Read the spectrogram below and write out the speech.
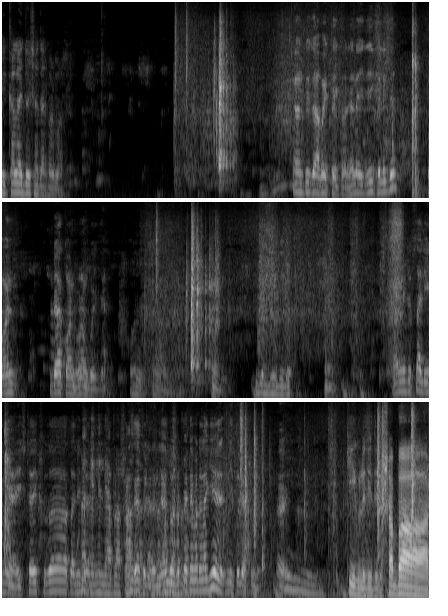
এই কালাই দই সাদার পর মার এখন তুই যা ভাই তাই কর। হ্যাঁ এই দিয়ে খেলি দে পয়েন্টটা কনফার্ম করে দে কোন আমি একটু চালিয়ে নিয়ে স্ট্রাইক সুদা চালিয়ে নিয়ে গেলে ল্যাবরা কাছে চলে পেটে পেটে লাগিয়ে নিয়ে চলে আসুন কি গুলি দিয়ে দিল? সাব্বাস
